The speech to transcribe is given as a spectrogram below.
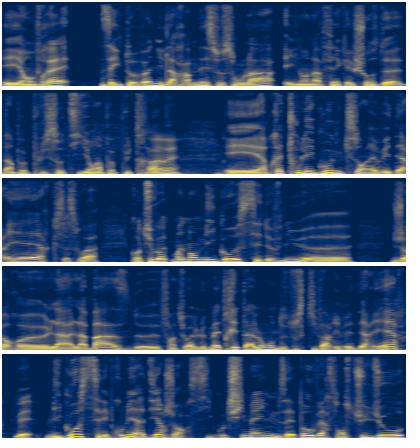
Et en vrai, Zaytoven, il a ramené ce son-là et il en a fait quelque chose d'un peu plus sautillant, un peu plus trap. Ouais. Et après, tous les goons qui sont arrivés derrière, que ce soit. Quand tu vois que maintenant Migos, c'est devenu. euh, genre euh, la, la base de enfin tu vois le maître étalon de tout ce qui va arriver derrière Mais- Migos c'est les premiers à dire genre si Gucci Mane nous avait pas ouvert son studio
